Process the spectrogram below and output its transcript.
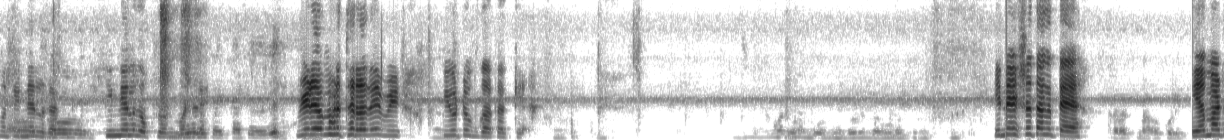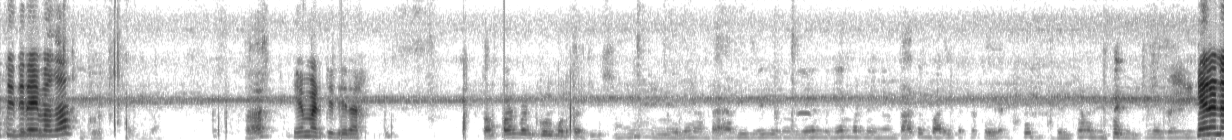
ಮತ್ತೆ ಇನ್ನೆಲ್ಗೆ ಇನ್ನೆಲ್ಗೆ ಅಪ್ಲೋಡ್ ಮಾಡಲಿ. ವಿಡಿಯೋ ಮಾಡ್ತಾರದೇ ಯೂಟ್ಯೂಬ್ಗೆ ಹಾಕಕ್ಕೆ. ಇನ್ನು ಎಷ್ಟೊತ್ತಾಗುತ್ತೆ? ಏನ್ ಮಾಡ್ತಿದ್ದೀರಾ ಇವಾಗ? ಏನ್ ಮಾಡ್ತಿದ್ದೀರಾ? ಕಂಪಾರ್ಟ್ಮೆಂಟ್ಗಳು ಮಾಡ್ತಾ ಇದ್ದೀವಿ ಏನಣ್ಣ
